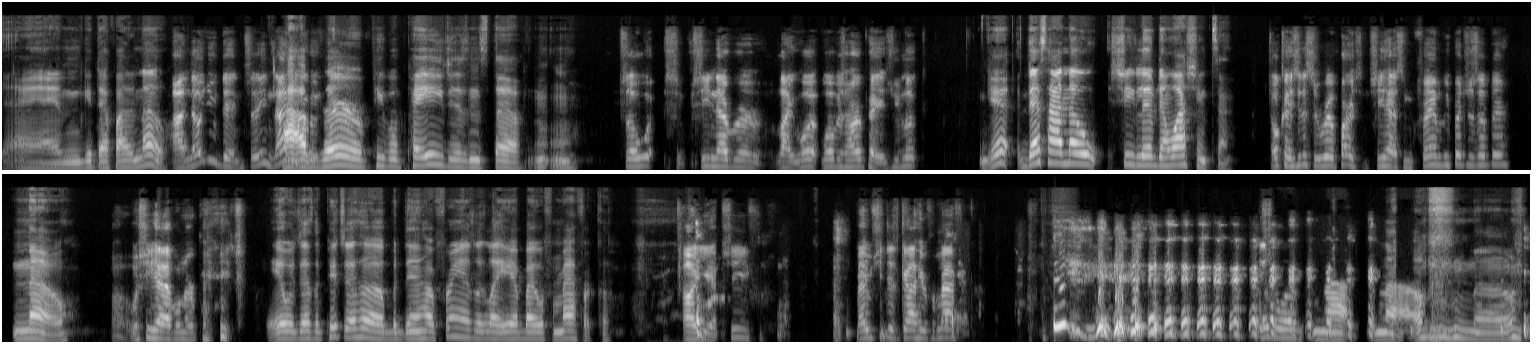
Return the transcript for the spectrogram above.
And get that far know. I know you didn't. See, I now you, observe people pages and stuff. Mm-mm. so she, she never like what? What was her page? You looked Yeah, that's how I know she lived in Washington. okay. So this is a real person. She has some family pictures up there. No, Uh, what she have on her page? it was just a picture of her, but then her friends look like everybody was from Africa. Oh yeah, she maybe she just got here from Africa. It was not, no, no.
